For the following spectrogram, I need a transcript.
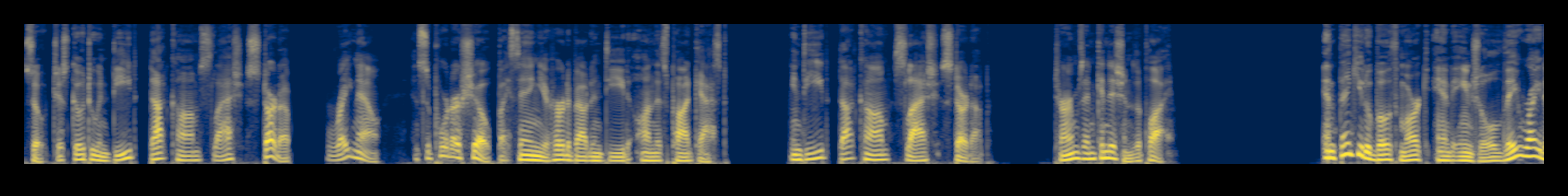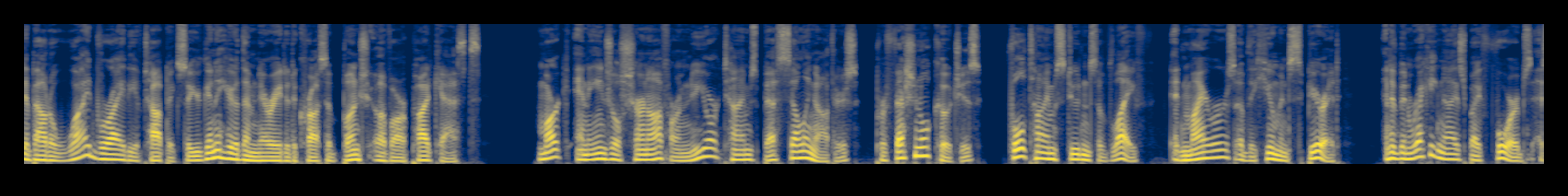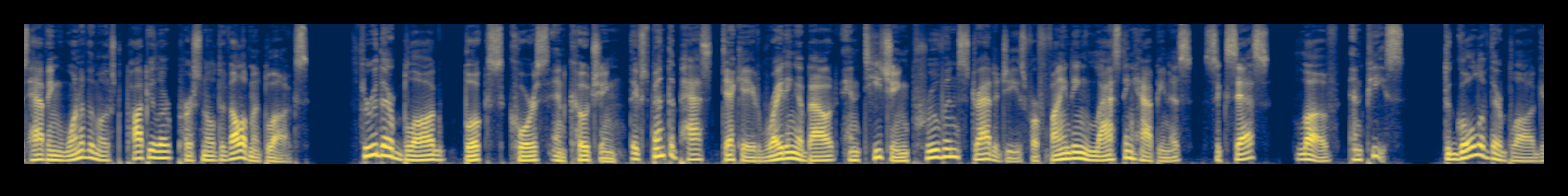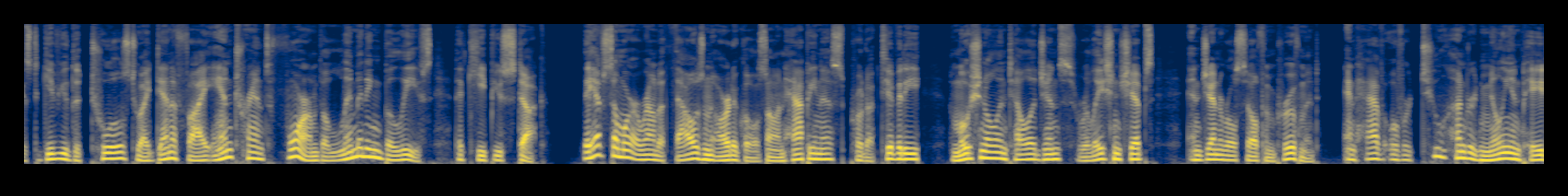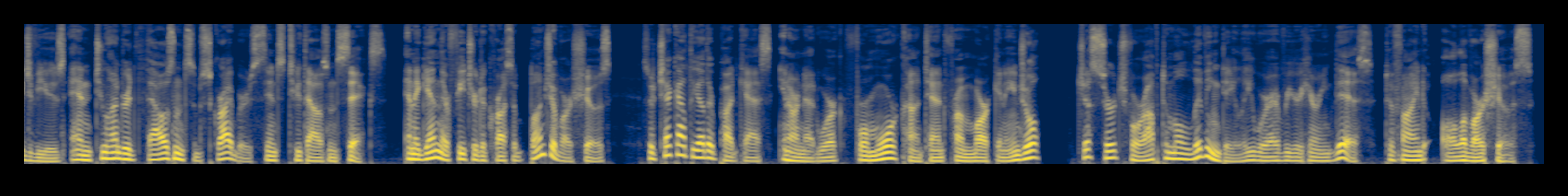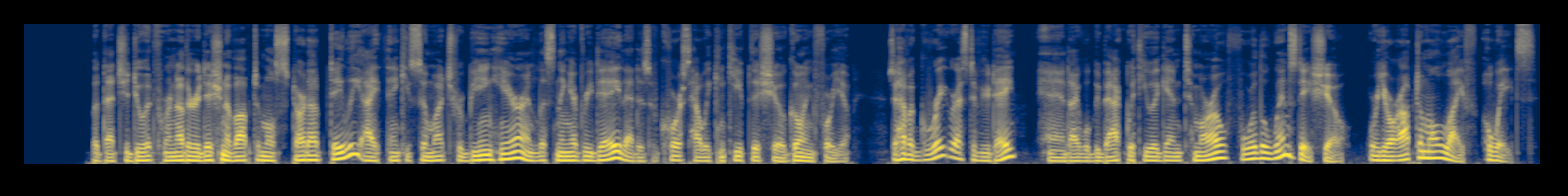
So just go to indeed.com slash startup right now and support our show by saying you heard about Indeed on this podcast. Indeed.com slash startup. Terms and conditions apply. And thank you to both Mark and Angel. They write about a wide variety of topics, so you're going to hear them narrated across a bunch of our podcasts. Mark and Angel Chernoff are New York Times best-selling authors, professional coaches, full-time students of life, admirers of the human spirit, and have been recognized by Forbes as having one of the most popular personal development blogs. Through their blog, books, course, and coaching, they've spent the past decade writing about and teaching proven strategies for finding lasting happiness, success, love, and peace. The goal of their blog is to give you the tools to identify and transform the limiting beliefs that keep you stuck. They have somewhere around a thousand articles on happiness, productivity, emotional intelligence, relationships, and general self improvement and have over 200 million page views and 200,000 subscribers since 2006. And again, they're featured across a bunch of our shows, so check out the other podcasts in our network for more content from Mark and Angel. Just search for Optimal Living Daily wherever you're hearing this to find all of our shows. But that should do it for another edition of Optimal Startup Daily. I thank you so much for being here and listening every day. That is, of course, how we can keep this show going for you. So have a great rest of your day, and I will be back with you again tomorrow for the Wednesday show, where your optimal life awaits.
